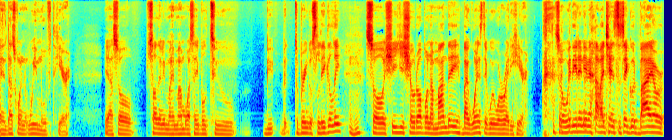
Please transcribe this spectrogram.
and that's when we moved here. Yeah, so suddenly my mom was able to be, to bring us legally. So she just showed up on a Monday. By Wednesday, we were already here. so we didn't even have a chance to say goodbye or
